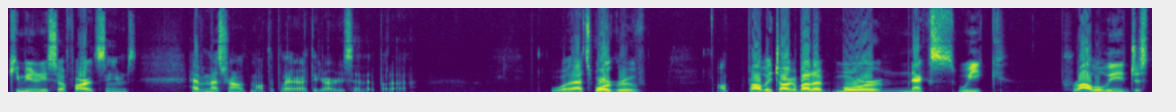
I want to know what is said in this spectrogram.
community so far. It seems. Haven't messed around with multiplayer. I think I already said that, but uh, well, that's Wargroove. I'll probably talk about it more next week. Probably just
